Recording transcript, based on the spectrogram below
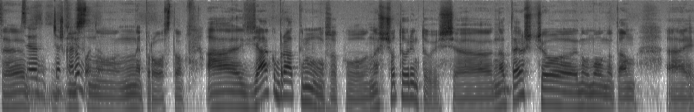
Це, Це тяжка дійсно непросто. А як обрати музику? На що ти орієнтуєшся? На те, що ну, умовно там. Е,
